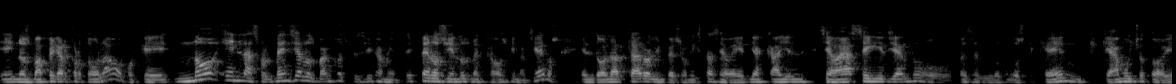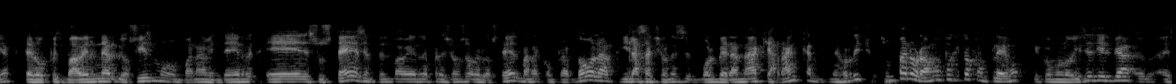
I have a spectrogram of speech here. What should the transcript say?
eh, nos va a pegar por todo lado, porque no en la solvencia de los bancos específicamente, pero sí en los mercados financieros. El dólar, claro, el inversionista se va a ir de acá y se va a seguir yendo, pues los, los, que queden, que queda mucho todavía, pero pues va a haber nerviosismo, van a vender eh, sus test, entonces va a haber presión sobre los test, van a comprar dólar y las acciones volverán a que arrancan, mejor dicho. Es un panorama un poquito complejo que como lo dice Silvia, eh,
